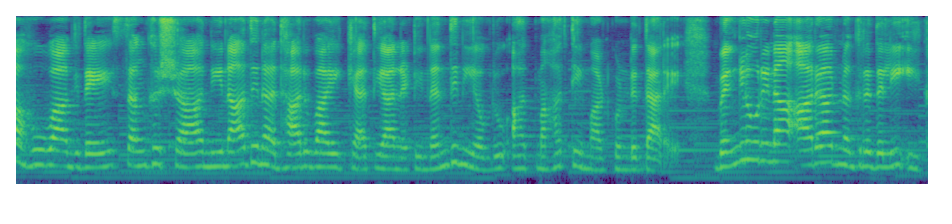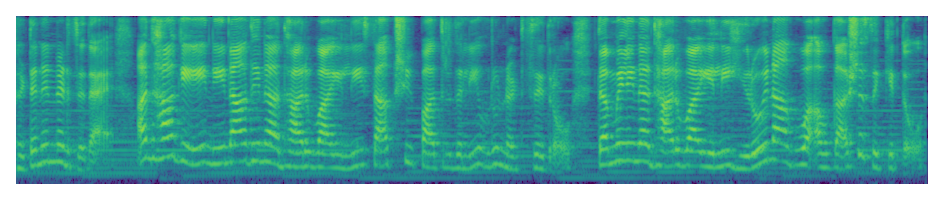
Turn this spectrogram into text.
ಹೂವಾಗಿದೆ. ಸಂಘರ್ಷ, ನೀನಾದಿನ ಧಾರಾವಾಹಿ ಖ್ಯಾತಿಯ ನಟಿ ನಂದಿನಿ ಅವರು ಆತ್ಮಹತ್ಯೆ ಮಾಡಿಕೊಂಡಿದ್ದಾರೆ. ಬೆಂಗಳೂರಿನ ಆರ್ ಆರ್ ನಗರದಲ್ಲಿ ಈ ಘಟನೆ ನಡೆದಿದೆ. ಅದ್ಹಾಗೆ, ನೀನಾದಿನ ಧಾರಾವಾಹಿಯಲ್ಲಿ ಸಾಕ್ಷಿ ಪಾತ್ರದಲ್ಲಿ ಅವರು ನಟಿಸಿದ್ರು. ತಮಿಳಿನ ಧಾರಾವಾಹಿಯಲ್ಲಿ ಹೀರೋಯಿನ್ ಆಗುವ ಅವಕಾಶ ಸಿಕ್ಕಿತ್ತು.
